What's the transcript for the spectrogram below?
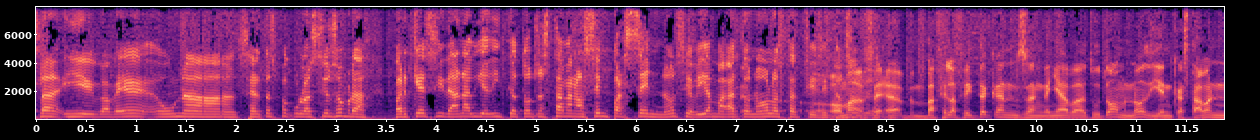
Clar, i va haver una certa especulació sobre per què Zidane havia dit que tots estaven al 100%, no? Si havia amagat o no l'estat físic. dels Home, fe, eh, va fer l'efecte que ens enganyava a tothom, no? dient que estaven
